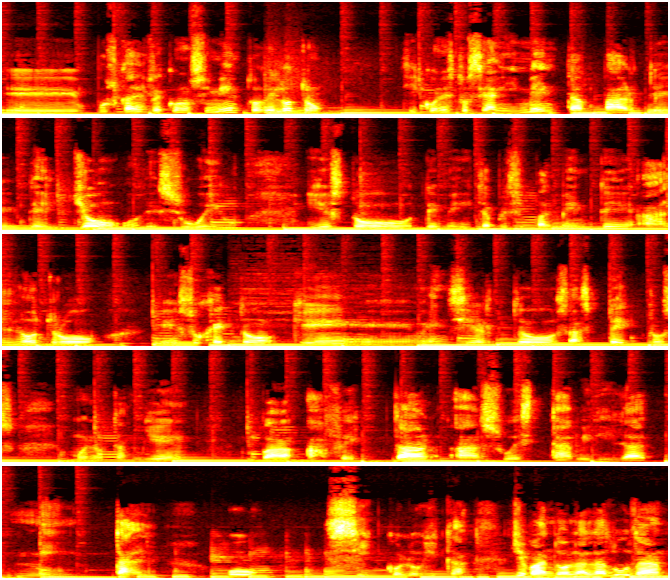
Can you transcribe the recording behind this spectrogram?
eh, buscar el reconocimiento del otro y con esto se alimenta parte del yo o de su ego. Y esto demerita principalmente al otro eh, sujeto que en ciertos aspectos bueno también va a afectar a su estabilidad mental o psicológica, llevándola a la duda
